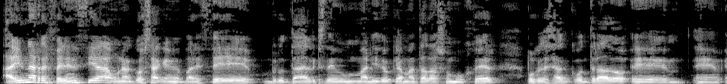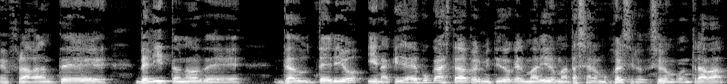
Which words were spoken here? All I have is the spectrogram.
Hay una referencia a una cosa que me parece brutal, que es de un marido que ha matado a su mujer porque les ha encontrado eh, en flagrante delito, ¿no? De, de, adulterio y en aquella época estaba permitido que el marido matase a la mujer si lo, si lo encontraba,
